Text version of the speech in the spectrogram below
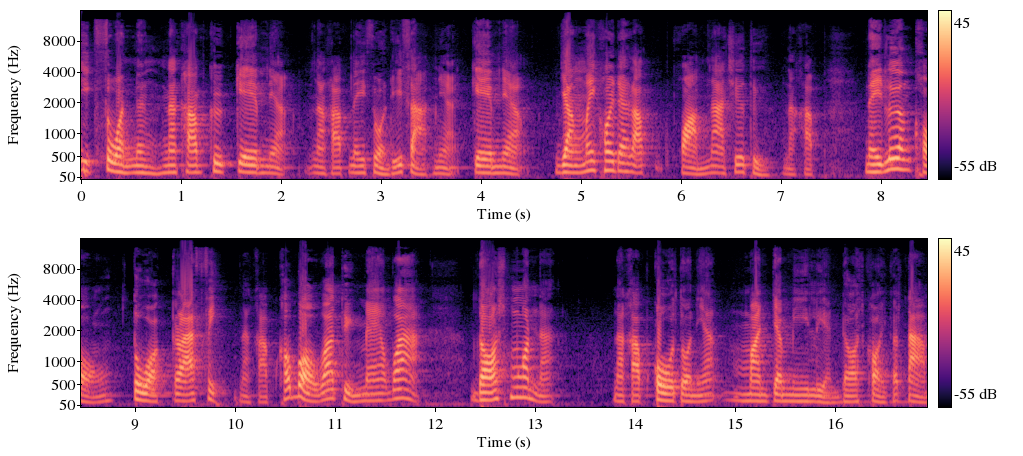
อีกส่วนหนึ่งนะครับคือเกมเนี่ยนะครับในส่วนที่ 3 เนี่ยเกมเนี่ยยังไม่ค่อยได้รับความน่าเชื่อถือนะครับในเรื่องของ ตัวกราฟิกนะครับเขาบอกว่าถึงแม้ว่า Dodgemon นะนะครับโกตัวนี้มันจะมีเหรียญ Dogecoin ก็ตาม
